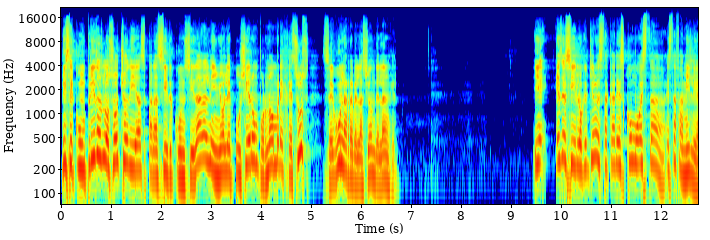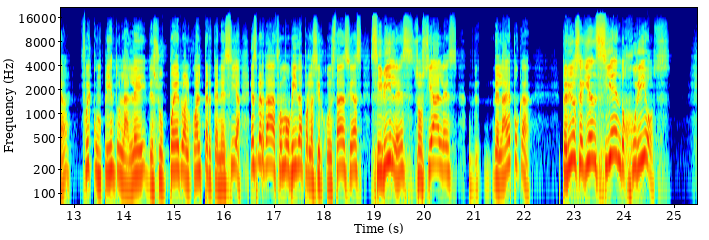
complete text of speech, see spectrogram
Dice, cumplidos los ocho días para circuncidar al niño, le pusieron por nombre Jesús, según la revelación del ángel. Y es decir, lo que quiero destacar es cómo esta, esta familia fue cumpliendo la ley de su pueblo al cual pertenecía. Es verdad, fue movida por las circunstancias civiles, sociales de la época, pero ellos seguían siendo judíos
